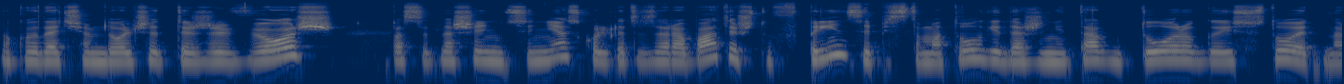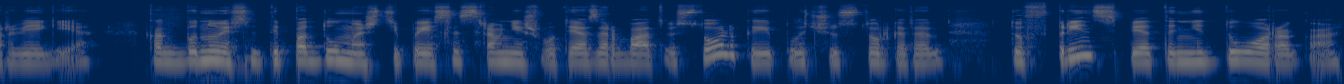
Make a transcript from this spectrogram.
Но когда чем дольше ты живешь, по соотношению цене, сколько ты зарабатываешь, что, в принципе, стоматологи даже не так дорого и стоят в Норвегии. Как бы, ну, если ты подумаешь, типа, если сравнишь, вот я зарабатываю столько и плачу столько-то, то, в принципе, это недорого.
